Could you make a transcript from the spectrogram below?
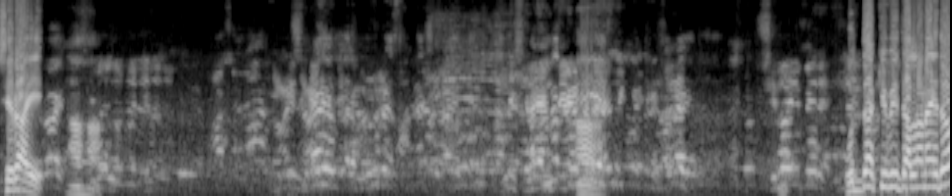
ಶಿರಾಯಿ. ಹಾ ಹಾ. ಉದ್ದ ಕಿವಿ ಅಲ್ಲಣ್ಣ ಇದು?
